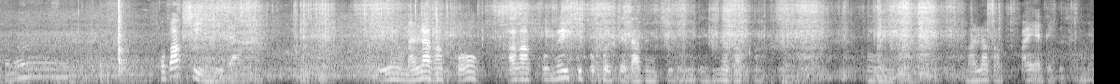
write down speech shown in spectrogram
이거는 호박씨입니다. 이거는 말라갖고 까갖고 멸치 볶을 때라든지 이런 데 넣어갖고 말라갖고 까야 되거든요.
